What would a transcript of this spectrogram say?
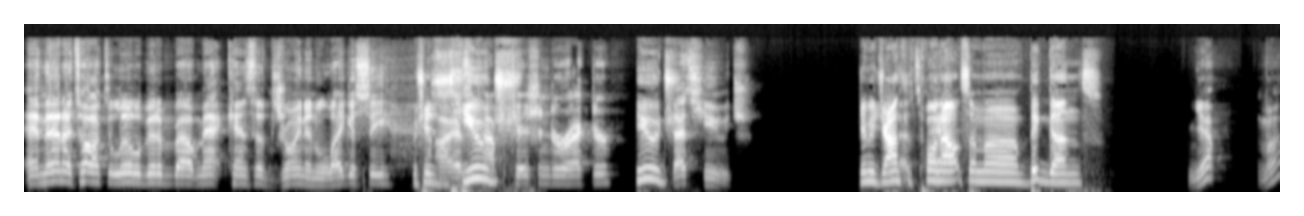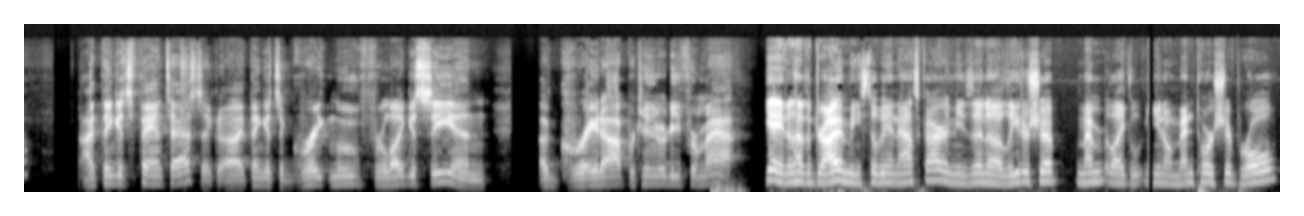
And then I talked a little bit about Matt Kenseth joining Legacy which is uh, huge, competition director. huge. That's huge. Jimmie Johnson's that's pulling bad. out some uh, big guns. Yep. Well, I think it's fantastic. I think it's a great move for Legacy and a great opportunity for Matt. Yeah, he doesn't have to drive him. He can still be in NASCAR, and he's in a leadership, mem- like you know, mentorship role.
